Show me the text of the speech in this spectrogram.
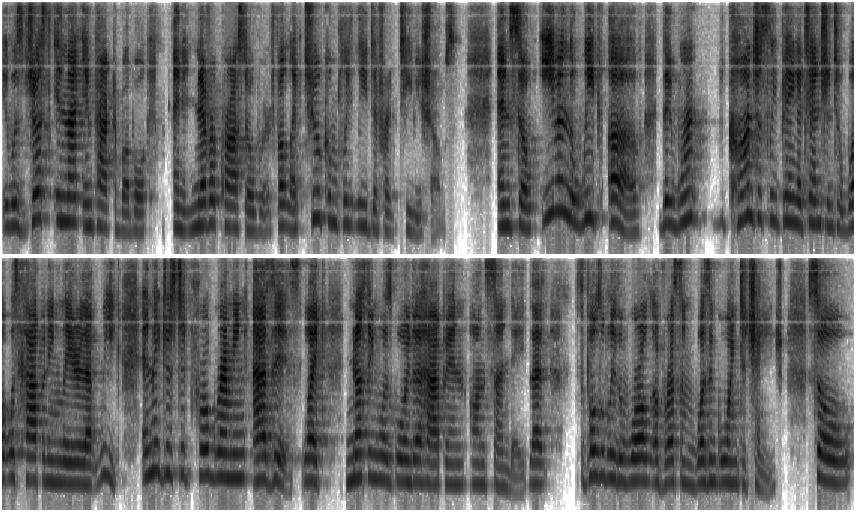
It was just in that impact bubble, and it never crossed over. It felt like two completely different TV shows. And so even the week of, they weren't consciously paying attention to what was happening later that week. And they just did programming as is, like nothing was going to happen on Sunday, that supposedly the world of wrestling wasn't going to change. So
